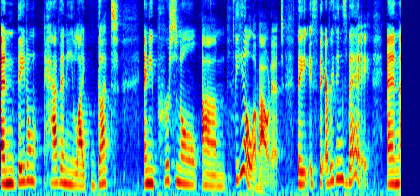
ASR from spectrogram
and they don't have any like gut any personal um, feel about it. They it's the, everything's they, and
